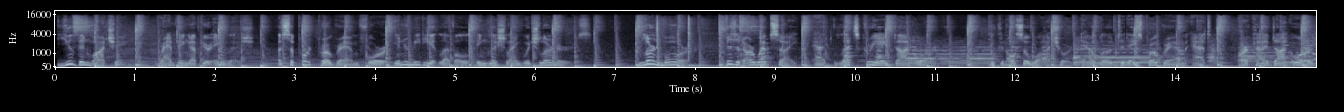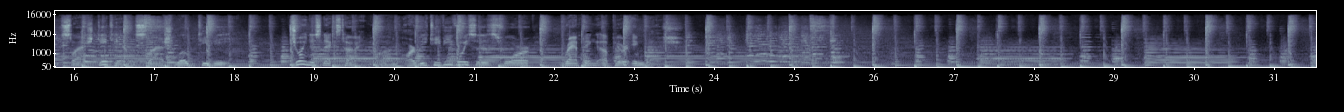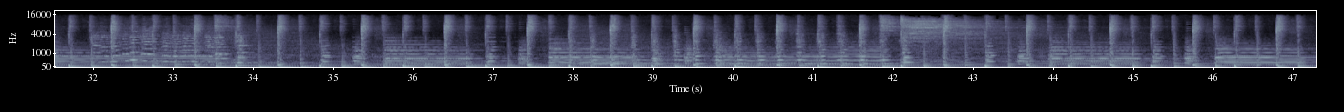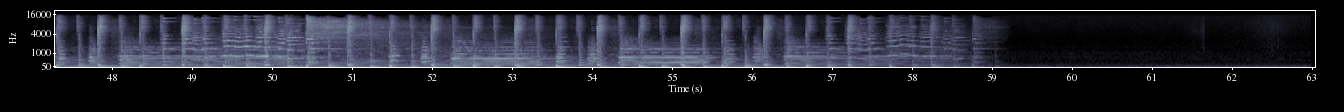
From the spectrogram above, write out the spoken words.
You've been watching Ramping Up Your English, a support program for intermediate level English language learners. Learn more. Visit our website at LetzCreate.org. You can also watch or download today's program at archive.org slash details slash rogue TV. Join us next time on RVTV Voices for Ramping Up Your English.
